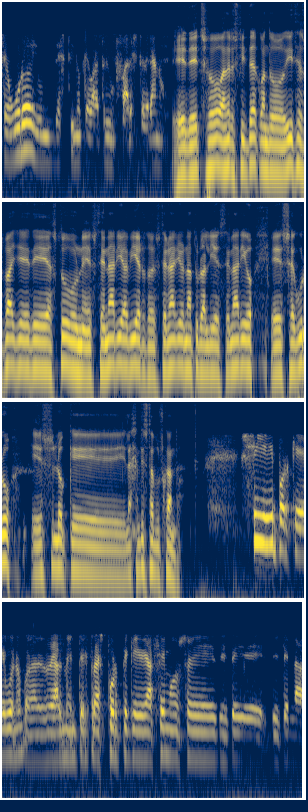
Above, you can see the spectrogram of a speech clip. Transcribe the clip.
seguro y un destino que va a triunfar este verano. Eh, de hecho, Andrés Pita, cuando dices Valle de Astún, escenario abierto, escenario natural y escenario eh, seguro, es lo que la gente está buscando. Sí, porque bueno, pues, realmente el transporte que hacemos eh, desde, desde la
